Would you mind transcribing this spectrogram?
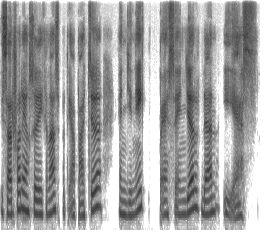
di server yang sudah dikenal seperti Apache, Nginx, Passenger, dan IS.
